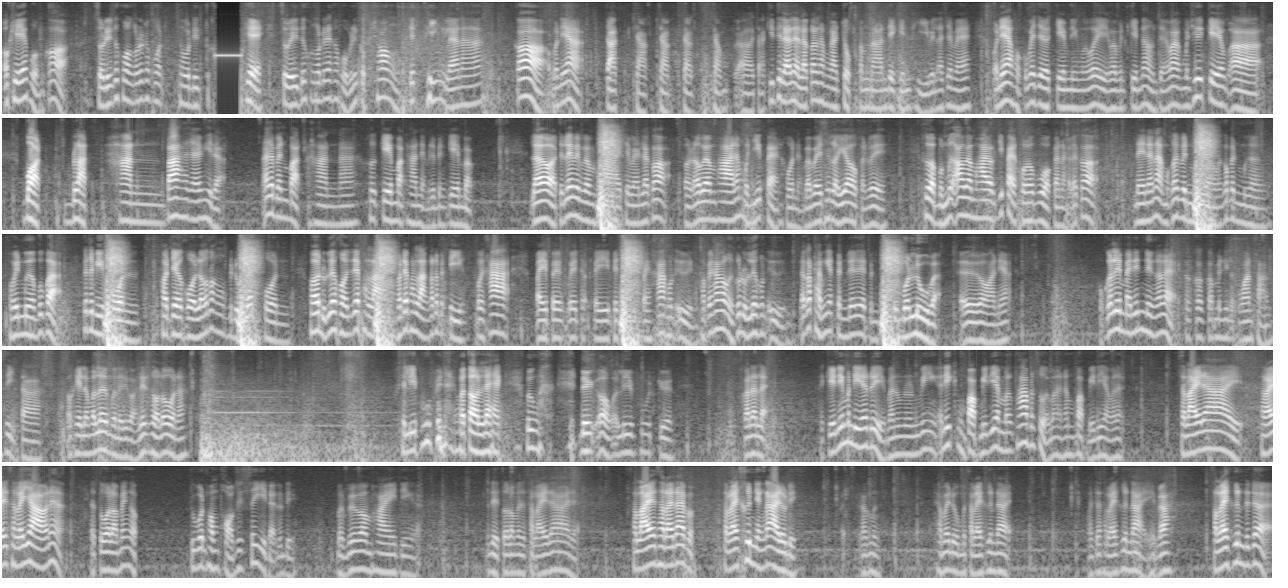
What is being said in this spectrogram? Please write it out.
โอเคครับผมก็สวัสดีทุกคนก็ด้วยทุกคนสวัสดีทุกโอเคสวัสดีทุกคนก็ด้วยนะครับผมนี่กับช่องเจ็ตพิงแล้วนะฮะก็วันเนี้ยจากจากจากจากจากจากคลิปที่แล้วเนี่ยเราก็ทำการจบตำนานเด็กเห็นผีไปแล้วใช่ไหมวันนี้ผมก็ไปเจอเกมหนึงมาเว้ยมันเป็นเกมน่าสนใจมากมันชื่อเกมอ่าบอดบลัดฮันป้าถ้าจำไม่ผิดอะน่าจะเป็นบัตฮันนะคือเกมบัตฮันเนี่ยมันจะเป็นเกมแบบเราจะเล่นเป็นแวมไพร์ใช่ไหมแล้วก็เอาแวมไพร์ทั้งหมด 28 คนอะไปไปเทอร์รอยัลกันเว้ยคือแบบเหมือนมึงเอาแวมไพร์แบบ 28 คนมาบวกกันอะแล้วก็ ในนั้นอะมันก็เป็นเมืองแล้วก็เป็นเมืองพอเป็นเมืองปุ๊บอะก็จะมีคน พอเจอคนแล้วก็ต้องไปดูดเลือดคนพอดูดเลือดคนจะได้พลังพอได้พลังก็ต้องไปตีไปฆ่าไปไปไปไปไปไปฆ่าคนอื่นพอไปฆ่าคนอื่นก็ดูดเลือดคนอื่นแล้วก็ทำเงี้ยเป็นเรื่อยๆเป็นเป็นวนลูปอะเออประมาณเนี้ยผมก็เล่นไปนิดนึงนั่นแหละก็ก็ก็เป็นประมาณสามสี่ตาโอเคเรามาเริ่มกันเลยดีกว่าเล่นโซโล่นะจะรีบพูดไปไหนว่าตอนแรกเพิ่งมาดึกออกมารีบพูดเกิน ก็นั่นแหละ แต่เกมนี้มันดีนะดิมันมันวิ่ง อันนี้ผมปรับมีเดียมมันภาพมันสวยมากนะผมปรับมีเดียมมันนะสไลด์ได้ สไลด์สไลด์ยาวเนี่ย แต่ตัวเราแม่งแบบดูบนผอมๆซีดๆอะดูดิ เหมือนเป็นแวมไพร์จริงอะเดูดิตัวเรามันจะสไลด์ได้เนี่ย สไลด์สไลด์ได้แบบสไลด์ขึ้นยังได้ดูดิแป๊บนึงทำให้ดูมันสไลด์ขึ้นได้ มันจะสไลด์ขึ้นได้เห็นปะสไลด์ขึ้นได้ด้วย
